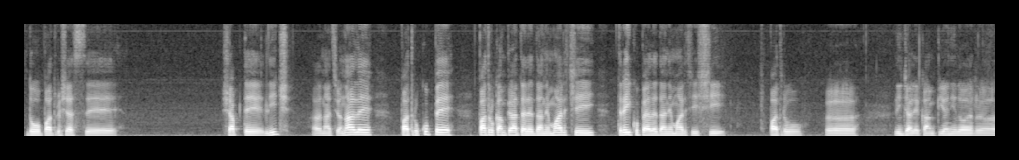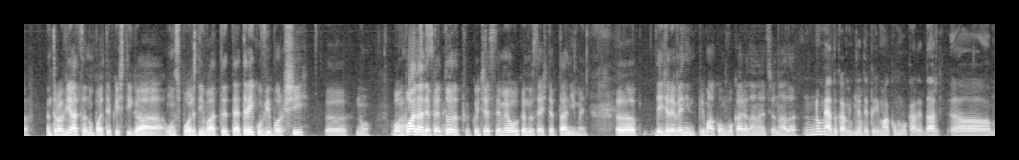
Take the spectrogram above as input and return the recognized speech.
2, 4, 6, șapte ligi uh, naționale, patru cupe, patru campionate ale Danemarcei, trei cupe ale Danemarcei și patru uh, ligi ale campionilor. Uh, într-o viață nu poate câștiga un sportiv atâtea. Trei cu Viborg și, uh, nu? Bomboana de pe tort cu CSM-ul, că nu se aștepta nimeni. Uh, deci revenind, prima convocare la națională? Nu mi-aduc aminte nu. de prima convocare, dar uh,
